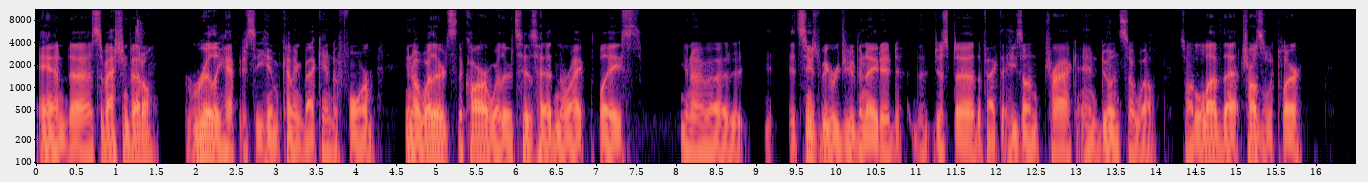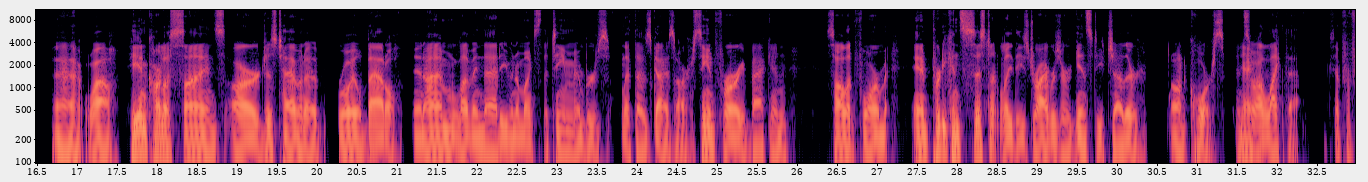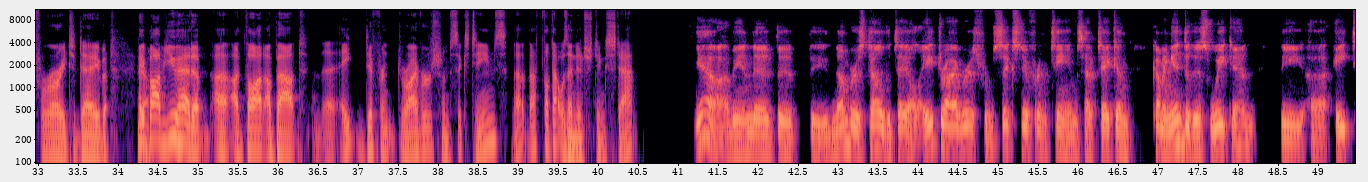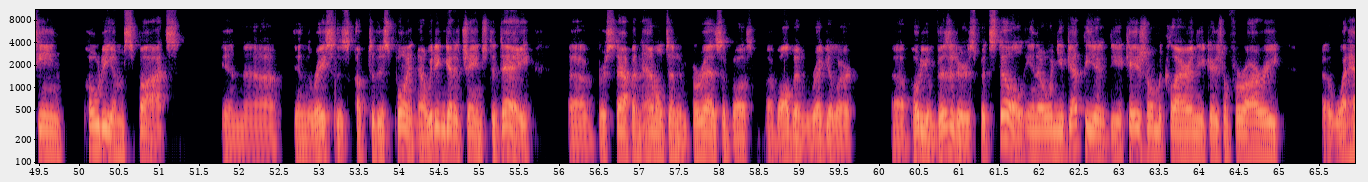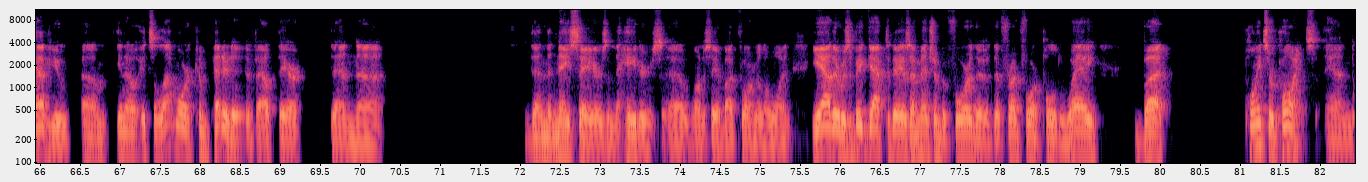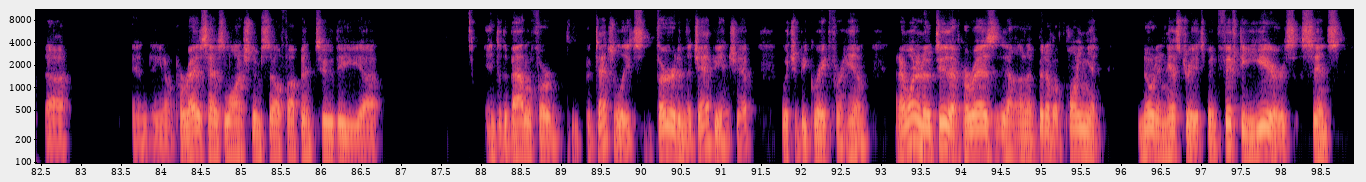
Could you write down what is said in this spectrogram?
and uh, Sebastian Vettel. Really happy to see him coming back into form. You know, whether it's the car, whether it's his head in the right place, you know, uh, it, it, seems to be rejuvenated. The, just uh, the fact that he's on track and doing so well. So I love that. Charles Leclerc, uh, wow, he and Carlos Sainz are just having a royal battle, and I'm loving that even amongst the team members that those guys are. Seeing Ferrari back in solid form, and pretty consistently, these drivers are against each other on course, and yeah. so I like that. Except for Ferrari today, but hey, yeah. Bob, you had a, a, a thought about uh, eight different drivers from six teams. That, I thought that was an interesting stat. Yeah, I mean the, the the numbers tell the tale. Eight drivers from six different teams have taken coming into this weekend the uh, 18 podium spots in uh, in the races up to this point. Now we didn't get a change today. Uh, Verstappen, Hamilton, and Perez have both have all been regular uh, podium visitors, but still, you know, when you get the the occasional McLaren, the occasional Ferrari, uh, what have you, um, you know, it's a lot more competitive out there than uh, than the naysayers and the haters uh, want to say about Formula One. Yeah, there was a big gap today, as I mentioned before. The the front four pulled away, but points are points, and uh, and you know Perez has launched himself up into the uh, into the battle for potentially third in the championship, which would be great for him. And I want to know too that Perez, you know, on a bit of a poignant note in history, it's been 50 years since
